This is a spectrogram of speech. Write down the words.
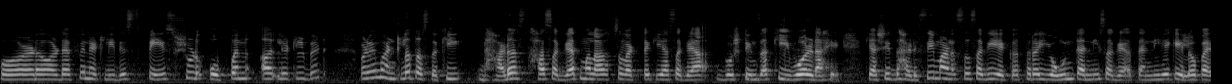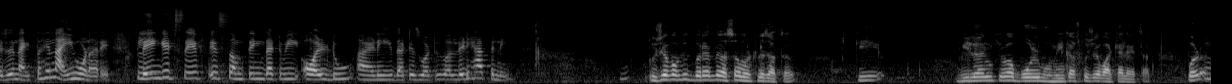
पण definitely this space should open a little bit पण मी म्हटलं तसं की धाडस हा सगळ्यात मला असं वाटतं की या सगळ्या गोष्टींचा कीवर्ड आहे. की अशी धाडसी माणसं सगळी एकत्र येऊन त्यांनी सगळ्या त्यांनी हे केलं पाहिजे नाही तर हे नाही होणार आहे. Playing it safe is something that we all do आणि that is what is already happening तुझ्या बाबतीत बऱ्याचदा असं म्हटलं जातं की विलन किंवा बोल्ड भूमिकाच तुझ्या वाट्याला येतात. पण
